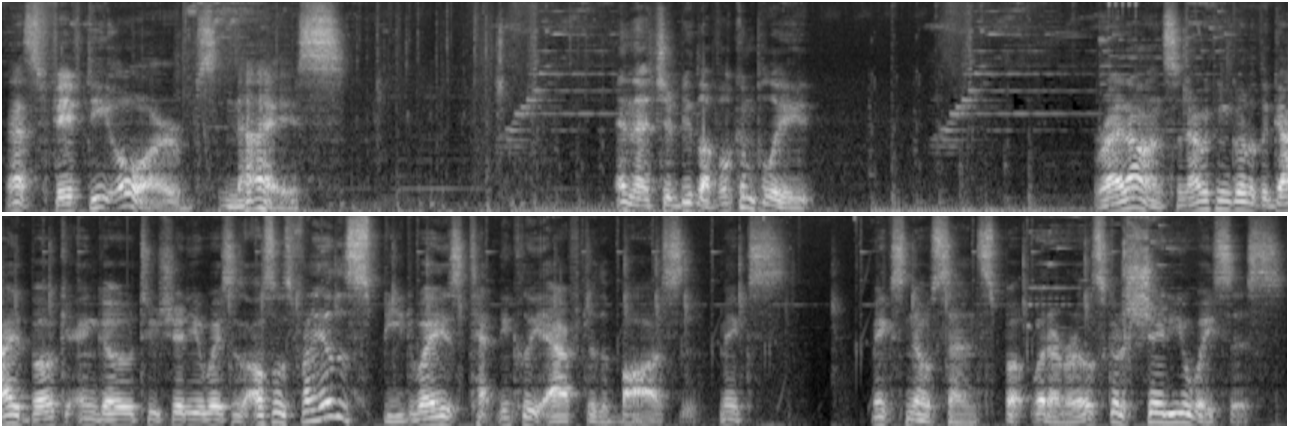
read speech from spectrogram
That's 50 orbs. Nice. And that should be level complete. Right on, so now we can go to the guidebook and go to Shady Oasis. Also, it's funny how the Speedway is technically after the boss. It makes makes no sense, but whatever. Let's go to Shady Oasis.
